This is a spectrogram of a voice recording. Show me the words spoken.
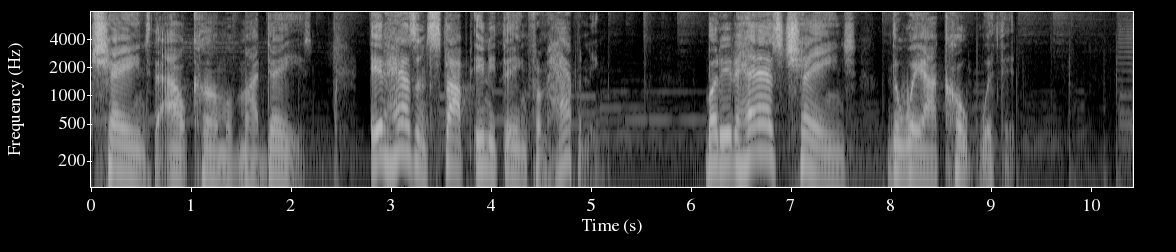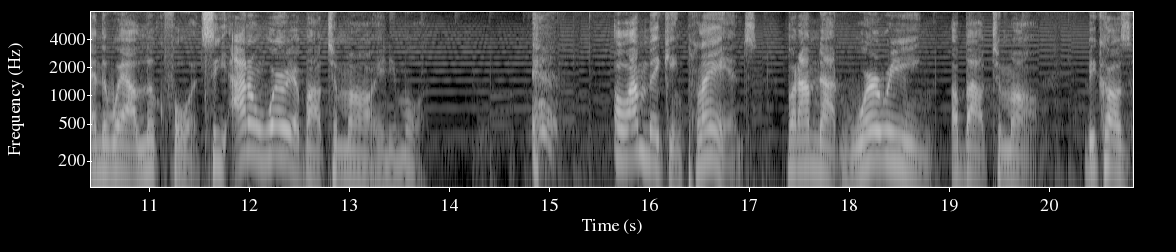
changed the outcome of my days. It hasn't stopped anything from happening, but it has changed the way I cope with it and the way I look for it. See, I don't worry about tomorrow anymore. oh, I'm making plans, but I'm not worrying about tomorrow because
